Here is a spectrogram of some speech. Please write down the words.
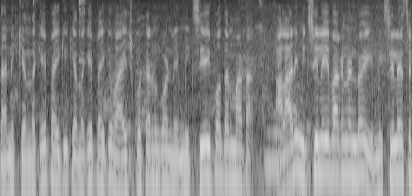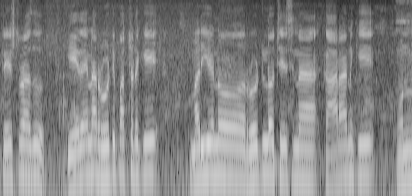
దాన్ని కిందకి పైకి కిందకి పైకి వాయించి కొట్టారనుకోండి మిక్సీ అయిపోద్ది అనమాట అలానే మిక్సీలు వేయబాకండి మిక్సీలు మిక్సీలో వేస్తే టేస్ట్ రాదు. ఏదైనా రోటి పచ్చడికి మరియు రోటిలో చేసిన కారానికి ఉన్న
